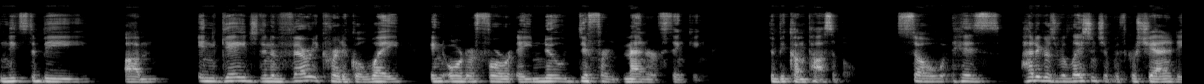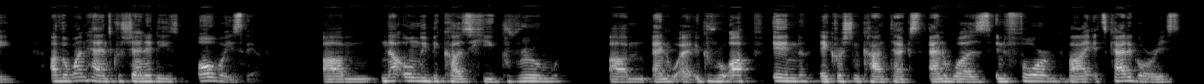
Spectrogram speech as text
needs to be um, engaged in a very critical way in order for a new, different manner of thinking to become possible. So his Heidegger's relationship with Christianity, on the one hand, Christianity is always there, um, not only because he grew um, and w- grew up in a Christian context and was informed by its categories,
